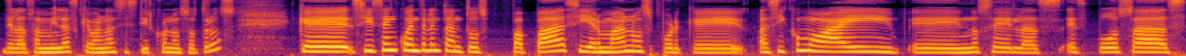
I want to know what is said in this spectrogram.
de las familias que van a asistir con nosotros, que sí se encuentren tantos papás y hermanos, porque así como hay, eh, no sé, las esposas,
